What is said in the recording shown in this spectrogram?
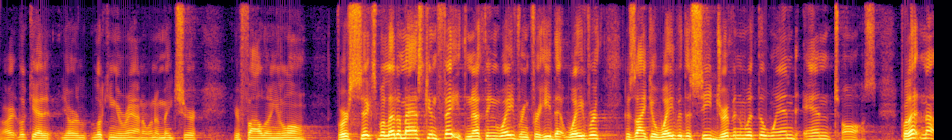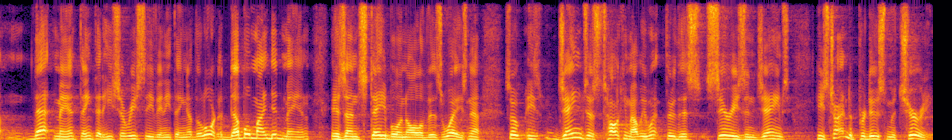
All right, look at it. You're looking around. I want to make sure you're following along. Verse 6 But let him ask in faith, nothing wavering, for he that wavereth is like a wave of the sea driven with the wind and tossed. For let not that man think that he shall receive anything of the Lord. A double minded man is unstable in all of his ways. Now, so James is talking about, we went through this series in James, he's trying to produce maturity.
